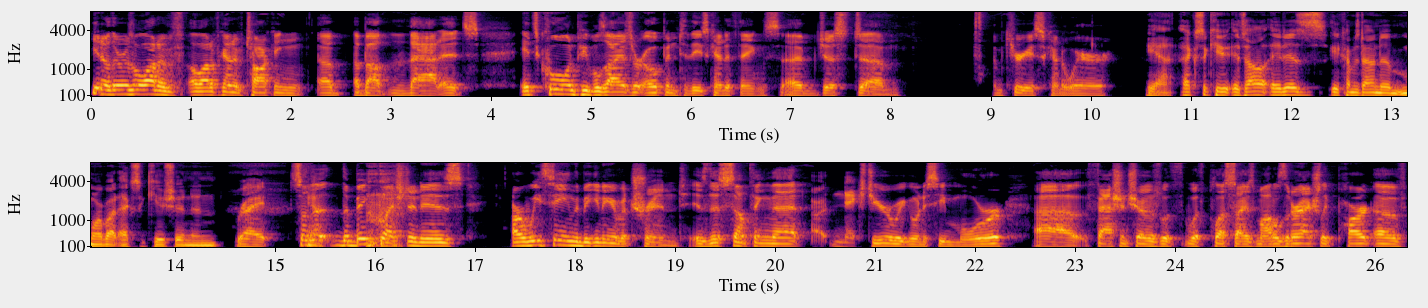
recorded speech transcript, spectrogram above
you know there was a lot of a lot of kind of talking uh, about that. It's it's cool when people's eyes are open to these kind of things. I'm just um, i'm curious kind of where Yeah, execute. It's all. It is. It comes down to more about execution and Right. So Yeah. the the big question is are we seeing the beginning of a trend? Is this something that uh, next year we're we going to see more uh, fashion shows with with plus size models that are actually part of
